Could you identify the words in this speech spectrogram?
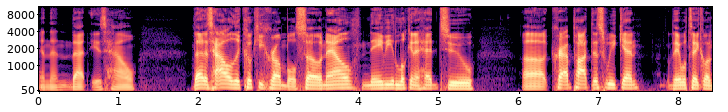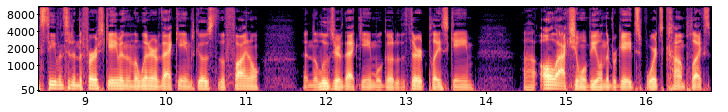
and then that is how that is how the cookie crumbles. So now Navy looking ahead to uh, Crab Pot this weekend. They will take on Stevenson in the first game, and then the winner of that game goes to the final, and the loser of that game will go to the third place game. Uh, all action will be on the Brigade Sports Complex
